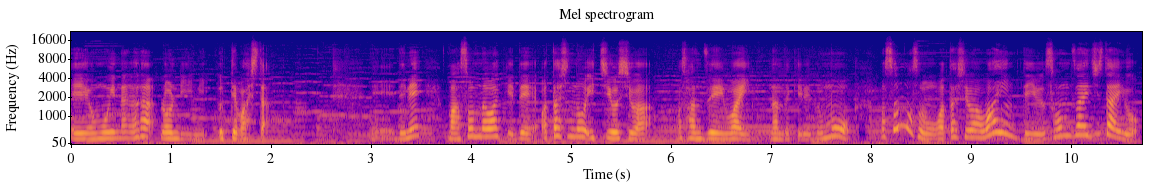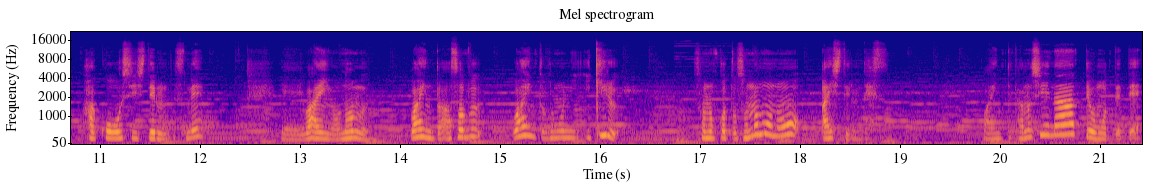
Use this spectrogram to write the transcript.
えー、思いながらロンリーに売ってました。えー、でね、まあそんなわけで私の一押しは3000円ワインなんだけれども、まあ、そもそも私はワインっていう存在自体を箱推ししてるんですね。えー、ワインを飲む、ワインと遊ぶ、ワインと共に生きる、そのことそのものを愛してるんです。ワインって楽しいなって思ってて、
